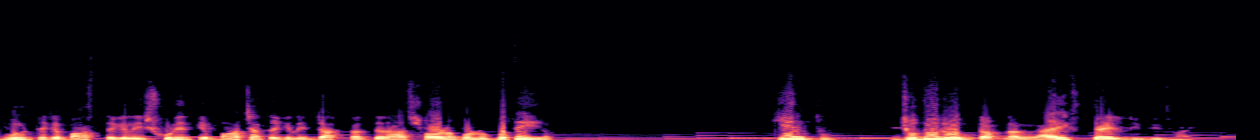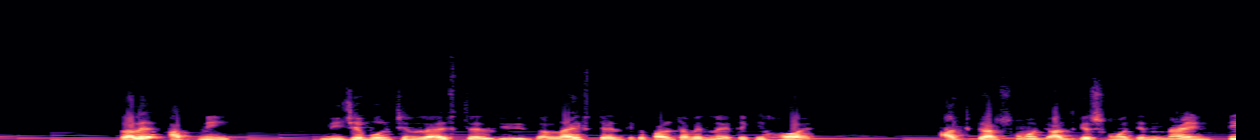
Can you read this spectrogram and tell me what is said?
ভুল থেকে বাঁচতে গেলে শরীরকে বাঁচাতে গেলে ডাক্তারদের হাত শরণাপন্ন হতেই হবে। কিন্তু যদি রোগটা আপনার লাইফস্টাইল ডিজিজ হয়, তাহলে আপনি নিজে বলছেন লাইফস্টাইল ডিজিজ আর লাইফস্টাইলটাকে পাল্টাবেন না, এটা কি হয়? আজকাল সমাজ, আজকের সমাজে নাইনটি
